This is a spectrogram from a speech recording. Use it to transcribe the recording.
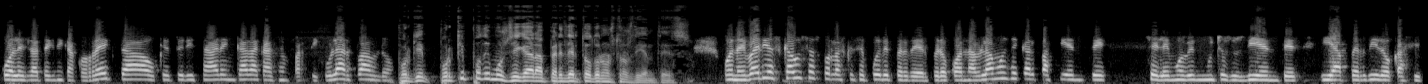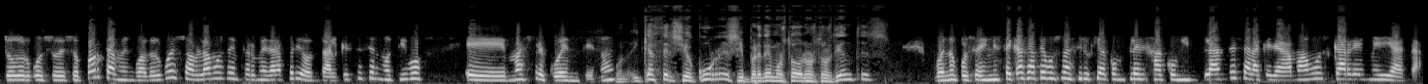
cuál es la técnica correcta o qué utilizar en cada caso en particular, Pablo. Porque, ¿Por qué podemos llegar a perder todos nuestros dientes? Bueno, hay varias causas por las que se puede perder, pero cuando hablamos de que al paciente se le mueven mucho sus dientes y ha perdido casi todo el hueso de soporte, ha menguado el hueso, hablamos de enfermedad periodontal, que este es el motivo eh, más frecuente, ¿no? Bueno, ¿y qué hacer si ocurre si perdemos todos nuestros dientes? Bueno, pues en este caso hacemos una cirugía compleja con implantes a la que llamamos carga inmediata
